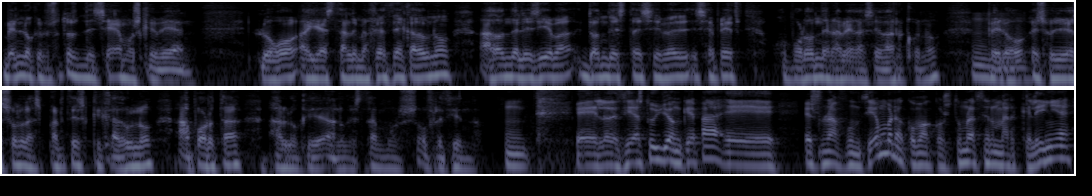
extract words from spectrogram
ven lo que nosotros deseamos que vean. Luego ahí está la emergencia de cada uno, a dónde les lleva, dónde está ese, ese pez o por dónde navega ese barco, ¿no? Pero eso ya son las partes que cada uno aporta a lo que, a lo que estamos ofreciendo. Eh, lo decías tú, John Kepa, eh, es una función, bueno, como acostumbra hacer Marqueliñe,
